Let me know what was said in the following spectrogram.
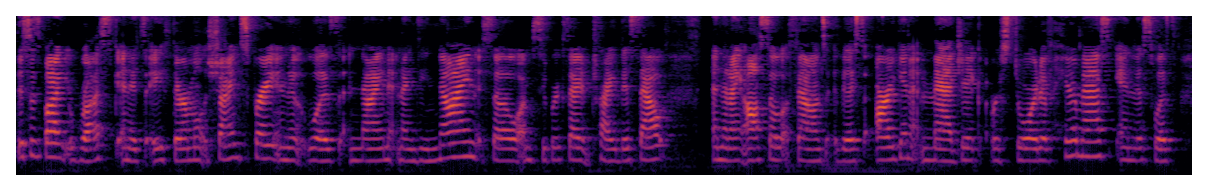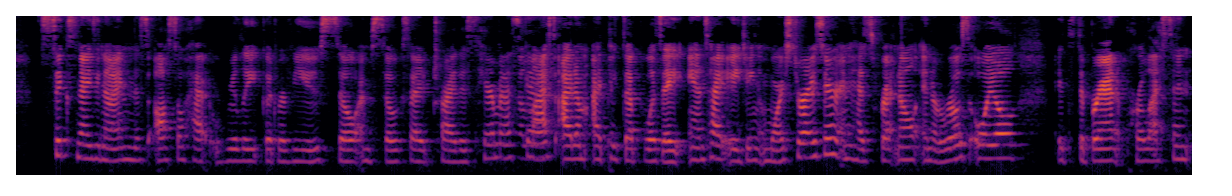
this is by Rusk and it's a thermal shine spray and it was $9.99. So I'm super excited to try this out. And then I also found this Argan Magic Restorative Hair Mask and this was $6.99. This also had really good reviews, so I'm so excited to try this hair mask. The last item I picked up was a anti-aging moisturizer, and it has retinol and a rose oil. It's the brand Pearlescent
